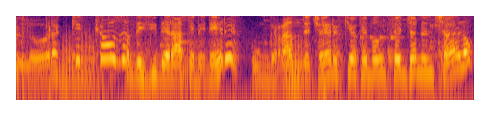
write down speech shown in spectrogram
Allora, che cosa desiderate vedere? Un grande cerchio che volteggia nel cielo?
